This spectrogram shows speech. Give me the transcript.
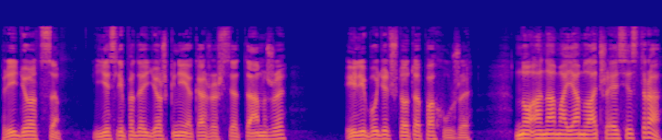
«Придется. Если подойдешь к ней, окажешься там же, или будет что-то похуже. Но она моя младшая сестра».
